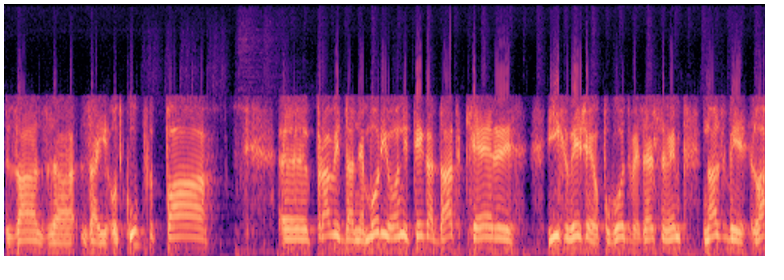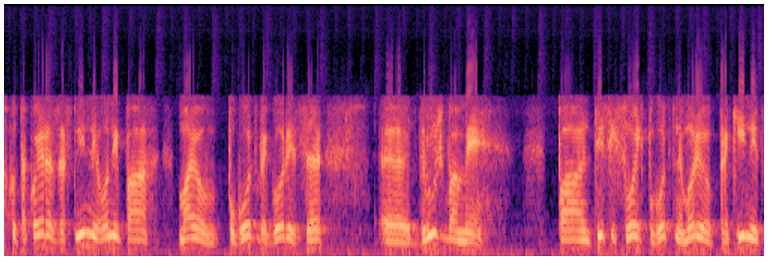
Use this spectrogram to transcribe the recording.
za, za, za odkup, pa eh, pravi, da ne morajo oni tega dati, ker jih vežejo pogodbe. Zdaj, vem, nas bi lahko takoj razlastnili, oni pa imajo pogodbe gori z eh, družbami, pa tistih svojih pogodb ne morejo prekiniti,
